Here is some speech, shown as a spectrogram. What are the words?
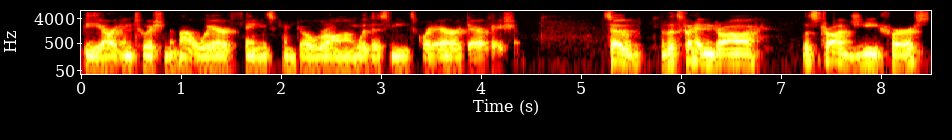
be our intuition about where things can go wrong with this mean squared error derivation. So let's go ahead and draw, let's draw G first.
